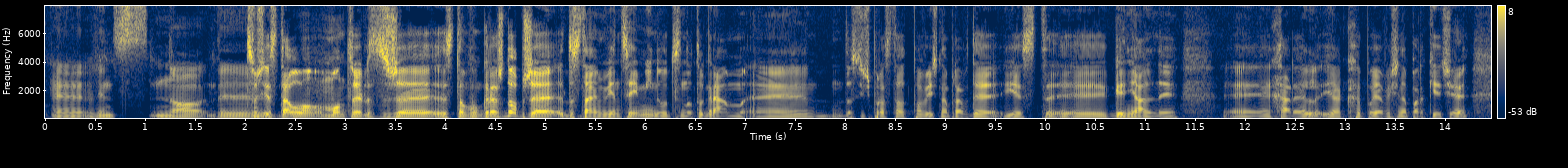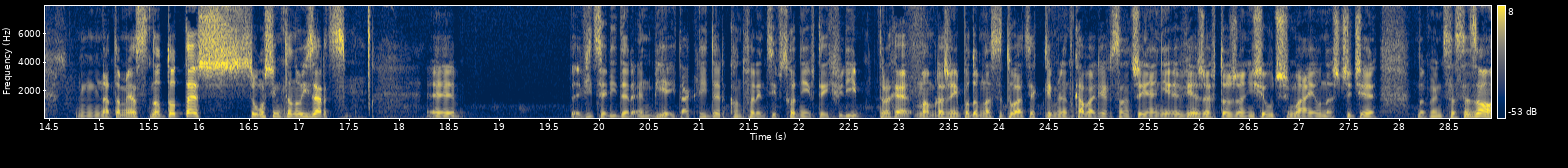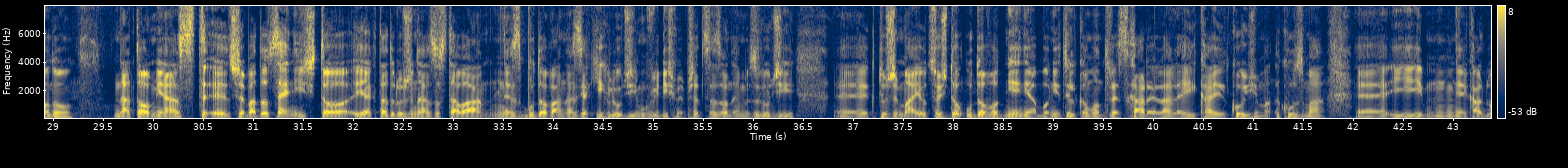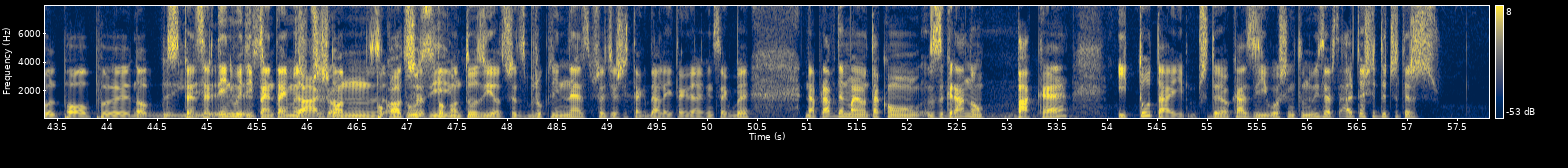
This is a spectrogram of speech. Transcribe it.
E, więc no. E, Co się stało, Montrez, że znowu grasz dobrze, dostałem więcej minut, no to gram. E, dosyć prosta odpowiedź, naprawdę jest genialny Harrell, jak pojawia się na parkiecie. Natomiast no to też Washington Wizards wicelider NBA, tak? Lider konferencji wschodniej w tej chwili. Trochę mam wrażenie podobna sytuacja jak Cleveland Cavaliers. Znaczy ja nie wierzę w to, że oni się utrzymają na szczycie do końca sezonu. Natomiast y, trzeba docenić to, jak ta drużyna została zbudowana, z jakich ludzi. Mówiliśmy przed sezonem, z ludzi, y, którzy mają coś do udowodnienia, bo nie tylko Montrez Harrell, ale i Kyle Kuzma, Kuzma y, i mm, Caldwell Pop. No, Spencer Dinwiddie, pamiętajmy, tak, że przecież on po kontuzji. odszedł po kontuzji, odszedł z Brooklyn Nets przecież i tak dalej, i tak dalej. Więc jakby naprawdę mają taką zgraną pakę i tutaj przy tej okazji Washington Wizards, ale to się tyczy też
